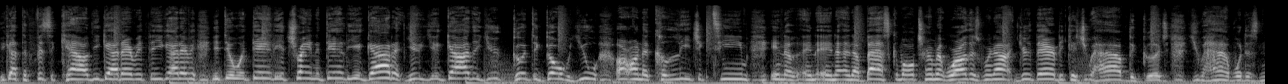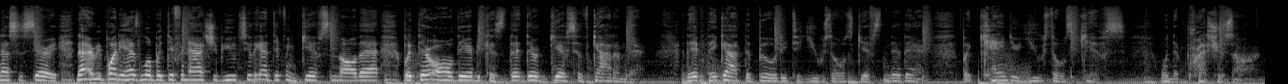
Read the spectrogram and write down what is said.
you got the physicality, you got everything, you got everything. You do it daily, you train it daily, you got it, you you got it, you're good to go. You are on a collegiate team in a in, in, in a basketball tournament where others were not. You're there because you have the goods, you have what is necessary. Now everybody has a little bit different attributes, they got different gifts and all that, but they're all there because th- their gifts have got them there. They, they got the ability to use those gifts and they're there. But can you use those gifts when the pressure's on?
